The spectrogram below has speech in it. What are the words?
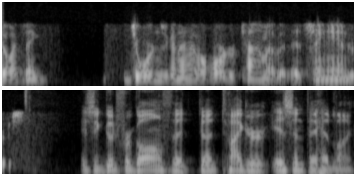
So I think Jordan's going to have a harder time of it at St. Andrews. Is it good for golf that uh, Tiger isn't the headline?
